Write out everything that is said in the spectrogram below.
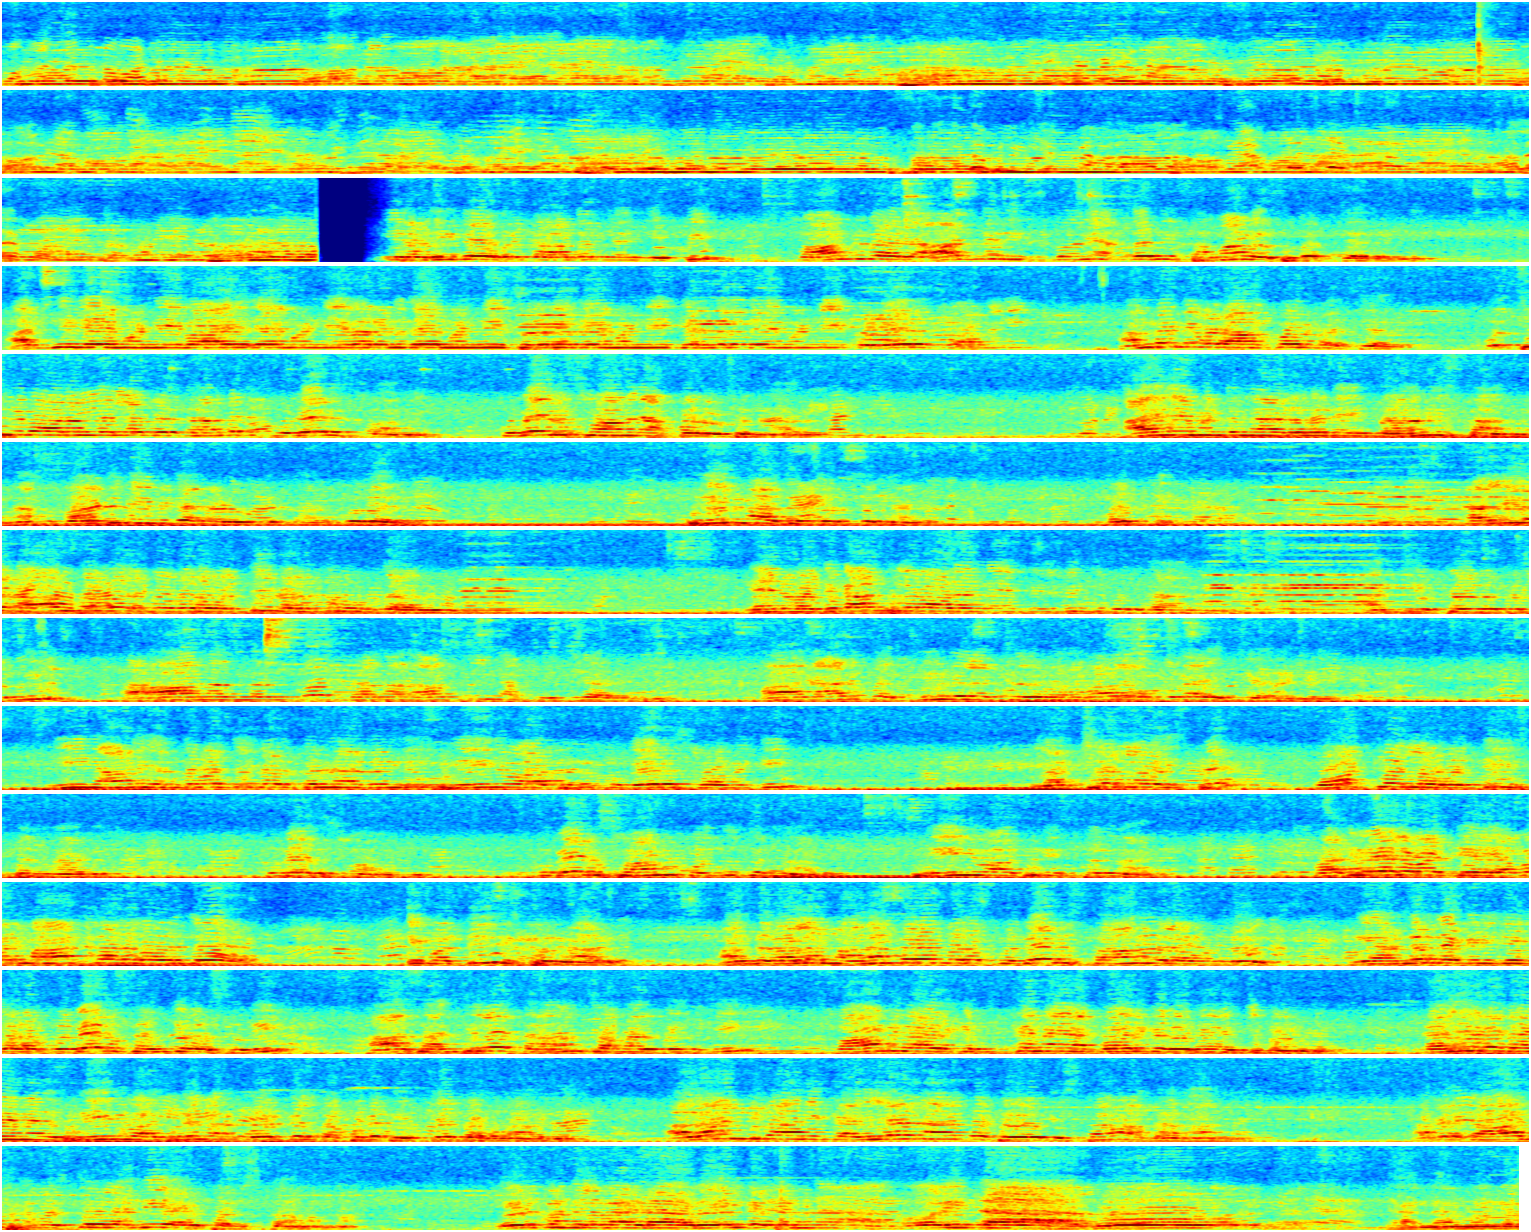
ఆ చెట్టులో వాటర్ మీరు అడిగితే ఎవరికి ఆర్డర్ అని చెప్పి స్వామి వారి ఆజ్ఞ తీసుకొని అందరినీ సమావేశపరిచారండి. అగ్నిదేమణ్ణి వాయుదేమణ్ణి వరుణదేమణ్ణి సూర్యదేమణ్ణి చంద్రదేమణ్ణి కుబేర స్వామిని అందరినీ కూడా ఆహ్వానపరిచారు. వచ్చిన వారంలో పెడతానంటే కుబేర స్వామి కుబేర స్వామిని అప్పడుతున్నారు ఆయన ఏమంటున్నాడు? నేను ధనమిస్తాను నాకు బయట ఏమిటని అడుగుతున్నాడు కుబేరుడు. శ్రీనివాసు చెప్తున్నాడు వడ్డీ తల్లి రాజు వడ్డీ కడుతూ ఉంటాను నేను వడ్డీ కాసుల వాడని నేను పిలిపించుకుంటాను. అని చెప్పేటప్పటికి ఆనందంతో ధన రాశులు నాకు ఇచ్చారు. ఆనాడు పద్దెనిమిది లక్షల వరహాలు కూడా ఇచ్చారండి. ఈనాడు ఎంత వడ్డీ కడుతున్నాడండి శ్రీనివాసుడు కుబేర స్వామికి లక్షల్లో ఇస్తే కోట్లలో వడ్డీ ఇస్తున్నాడు కుబేర స్వామికి కుబేర స్వామి పొందుతున్నాడు శ్రీనివాసుడు ఇస్తున్నాడు. పదివేల వడ్డీ ఎవరు మాట్లాడకూడదు. ఈ వడ్డీ ఇస్తున్నాడు. అందువల్ల మనందరం కూడా కుబేర స్థానంలో ఉండి మీ అందరి దగ్గరికి కూడా కుబేర సంఖ్య వస్తుంది. ఆ సంచిలో ధనం సమర్పించి స్వామి వారికి ముఖ్యమైన కోరిక నిర్ణయించుకోండి. కలియుగమైన శ్రీనివాసుడు మన కోరికలు తప్పక తీర్చేపడనాడు అలాంటి వారి కళ్యాణానికి ఉపయోగిస్తాం ఆ ధనాన్ని. అక్కడ కావాల్సిన వస్తువులన్నీ ఏర్పరుస్తామమ్మా. ఏడుకొండల వాడ వెంకటరమణ గోవింద గో ధనమును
